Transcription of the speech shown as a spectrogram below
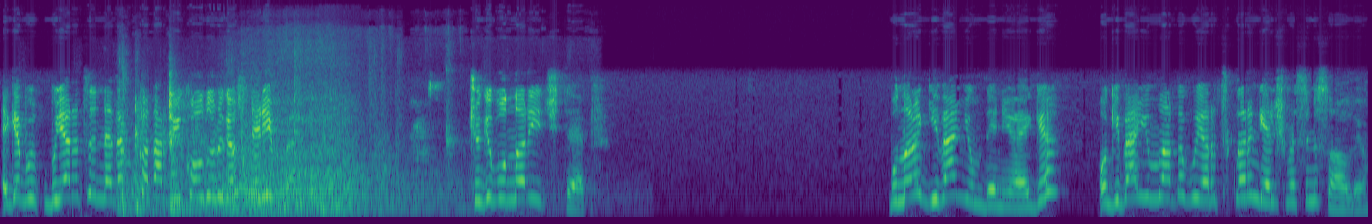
Ege bu, bu yaratığın neden bu kadar büyük olduğunu göstereyim mi? Çünkü bunları içti hep. Bunlara givenyum deniyor Ege. O givenyumlar da bu yaratıkların gelişmesini sağlıyor.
